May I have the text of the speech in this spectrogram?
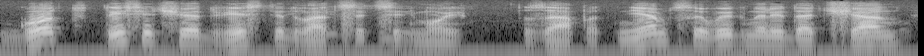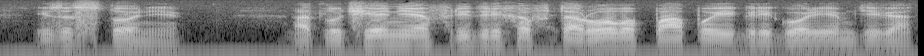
Год 1227. Запад. Немцы выгнали датчан из Эстонии. Отлучение Фридриха II папой Григорием IX.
